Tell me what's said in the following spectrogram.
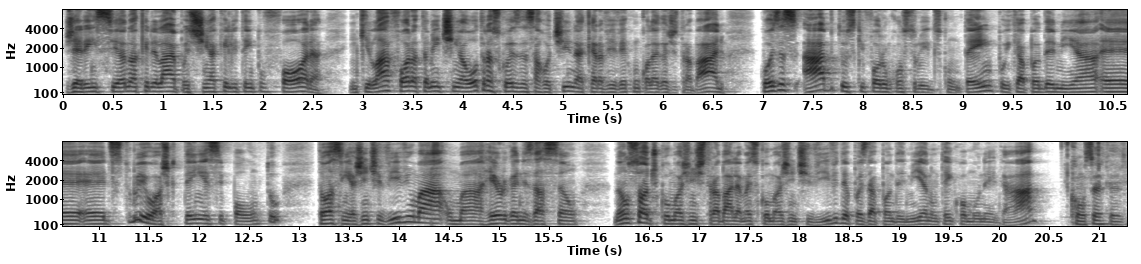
gerenciando aquele lar, pois tinha aquele tempo fora, em que lá fora também tinha outras coisas dessa rotina, que era viver com colegas de trabalho, coisas, hábitos que foram construídos com o tempo e que a pandemia é, é, destruiu. Acho que tem esse ponto. Então, assim, a gente vive uma, uma reorganização, não só de como a gente trabalha, mas como a gente vive depois da pandemia, não tem como negar. Com certeza.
